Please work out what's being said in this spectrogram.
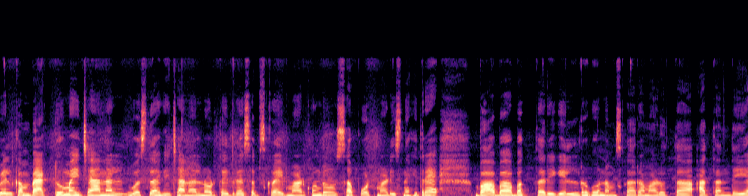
Welcome back to my channel ಹೊಸದಾಗಿ ಚಾನಲ್ ನೋಡ್ತಾ ಇದ್ದರೆ ಸಬ್ಸ್ಕ್ರೈಬ್ ಮಾಡಿಕೊಂಡು ಸಪೋರ್ಟ್ ಮಾಡಿ ಸ್ನೇಹಿತರೆ. ಬಾಬಾ ಭಕ್ತರಿಗೆಲ್ರಿಗೂ ನಮಸ್ಕಾರ ಮಾಡುತ್ತಾ ಆ ತಂದೆಯ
